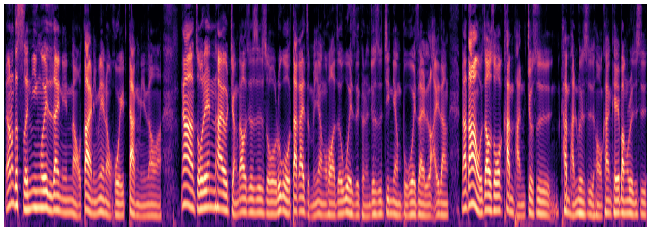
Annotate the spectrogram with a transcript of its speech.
然后那个声音会一直在你脑袋里面的回荡，你知道吗？那昨天他有讲到，就是说如果大概怎么样的话，这个位置可能就是尽量不会再来这样。那当然我知道说看盘就是看盘论事哈，看 K 棒论事。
